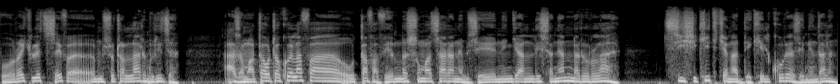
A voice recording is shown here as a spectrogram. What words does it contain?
Voaraiko letsy zay fa misaotra largny Rija. Aza matahotra koa elah fa ho tafaverina soa aman-tsara any amin'izay ningan'ny lisany any nareo rolahy. Tsy hisy hikitika na dia kely kory aza eny an-dalana.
